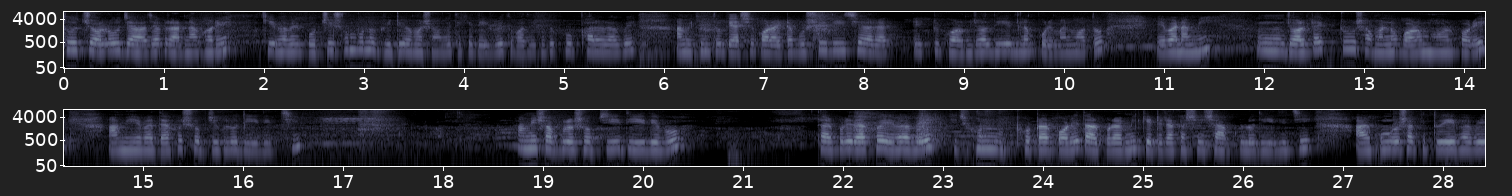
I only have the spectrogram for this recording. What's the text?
তো চলো যাওয়া যাক রান্নাঘরে। কীভাবে করছি সম্পূর্ণ ভিডিও আমার সঙ্গে থেকে দেখবে, তোমাদের কিন্তু খুব ভালো লাগবে। আমি কিন্তু গ্যাসে কড়াইটা বসিয়ে দিয়েছি আর একটু গরম জল দিয়ে দিলাম পরিমাণ মতো। এবার আমি জলটা একটু সামান্য গরম হওয়ার পরে আমি এবার দেখো সবজিগুলো দিয়ে দিচ্ছি। আমি সবগুলো সবজি দিয়ে দেব। তারপরে দেখো এভাবে কিছুক্ষণ ফোটার পরে তারপরে আমি কেটে রাখা সেই শাকগুলো দিয়ে দিচ্ছি। আর কুমড়ো শাক কিন্তু এইভাবে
